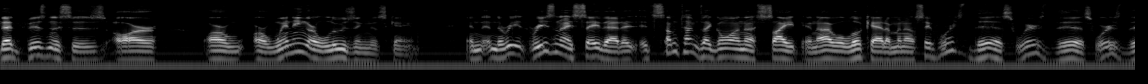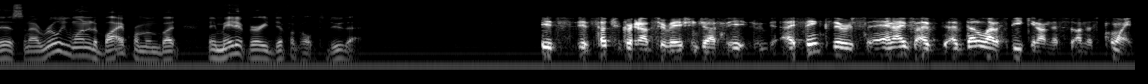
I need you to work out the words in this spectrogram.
that businesses are are are winning or losing this game? And, and the re- reason I say that, it's sometimes I go on a site and I will look at them and I'll say, "Where's this? Where's this? Where's this?" And I really wanted to buy from them, but they made it very difficult to do that. It's it's such a great observation, Jeff. It, I think there's, and I've, I've I've done a lot of speaking on this on this point.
